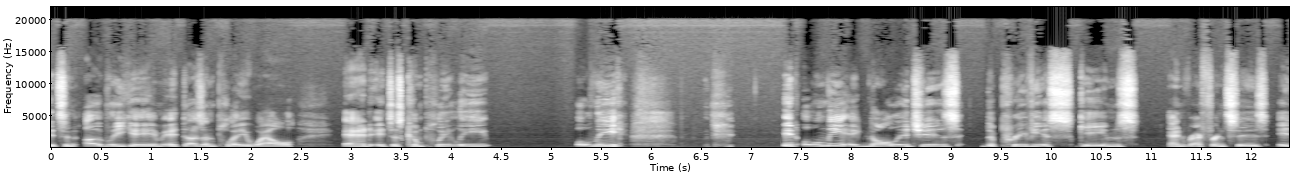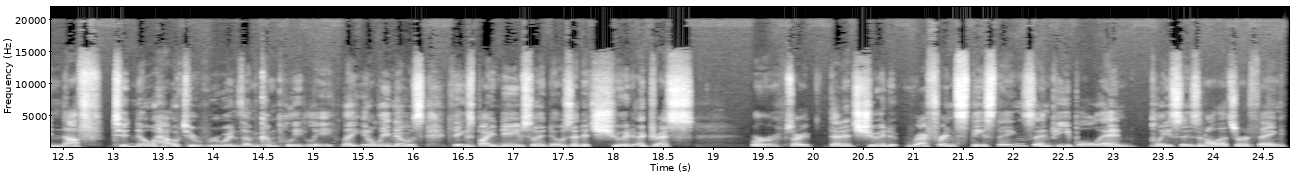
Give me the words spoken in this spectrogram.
It's an ugly game. It doesn't play well. And it just completely only. It only acknowledges the previous games and references enough to know how to ruin them completely. Like it only knows things by name so it knows that it should address or sorry, that it should reference these things and people and places and all that sort of thing,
